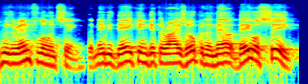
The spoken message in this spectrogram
who they're influencing, that maybe they can get their eyes open and they will see,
